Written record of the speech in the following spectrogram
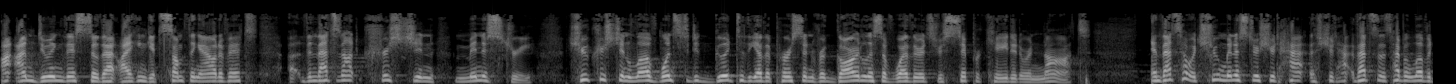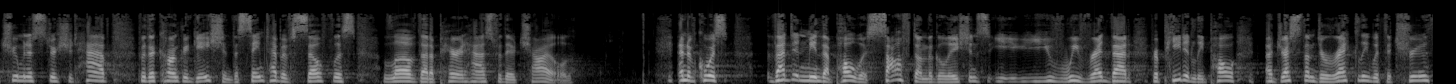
I'm doing this so that I can get something out of it, uh, then that's not Christian ministry. True Christian love wants to do good to the other person regardless of whether it's reciprocated or not. And that's how a true minister should have, should ha- that's the type of love a true minister should have for their congregation, the same type of selfless love that a parent has for their child. And of course, that didn't mean that Paul was soft on the Galatians. You, we've read that repeatedly. Paul addressed them directly with the truth,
